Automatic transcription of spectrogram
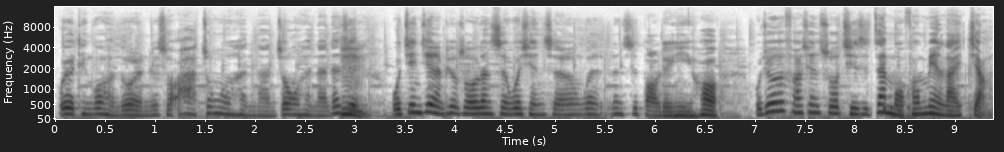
我有听过很多人就说啊，中文很难，中文很难。但是嗯我渐渐的，譬如说认识魏先生，问认识宝莲以后，我就会发现说，其实，在某方面来讲，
